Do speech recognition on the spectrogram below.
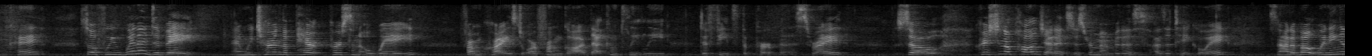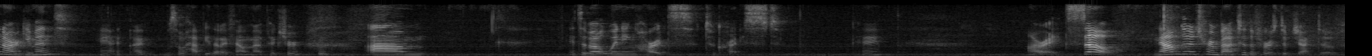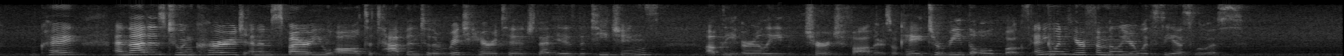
Okay? So if we win a debate and we turn the per- person away from Christ or from God, that completely defeats the purpose, right? So, Christian apologetics, just remember this as a takeaway. It's not about winning an argument. I, am so happy that I found that picture. Um, it's about winning hearts to Christ. Okay? All right, so now I'm going to turn back to the first objective. Okay? And that is to encourage and inspire you all to tap into the rich heritage that is the teachings of the early church fathers, okay? To read the old books. Anyone here familiar with C.S. Lewis?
